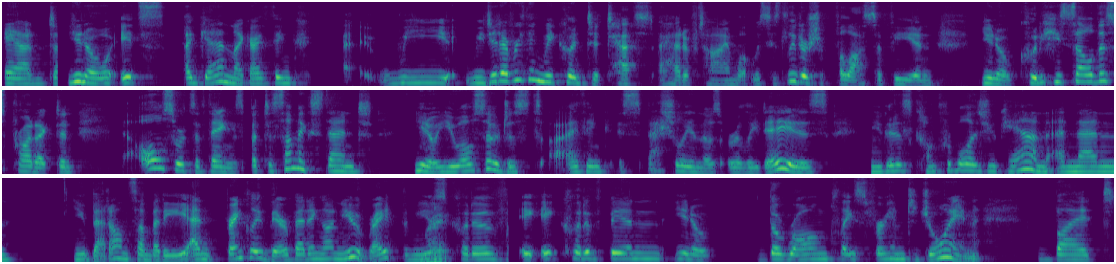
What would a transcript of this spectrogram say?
and you know it's again like i think eh, we we did everything we could to test ahead of time what was his leadership philosophy and you know could he sell this product and all sorts of things but to some extent you know, you also just, I think, especially in those early days, you get as comfortable as you can. And then you bet on somebody. And frankly, they're betting on you, right? The Muse right. could have, it, it could have been, you know, the wrong place for him to join. But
